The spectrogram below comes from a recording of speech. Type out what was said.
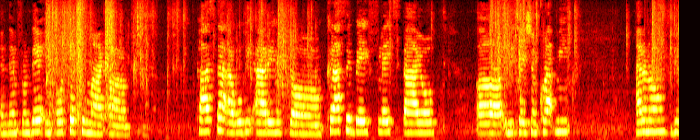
And then from there and also to my um, pasta I will be adding some classic bay flake style uh, imitation crab meat I don't know you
